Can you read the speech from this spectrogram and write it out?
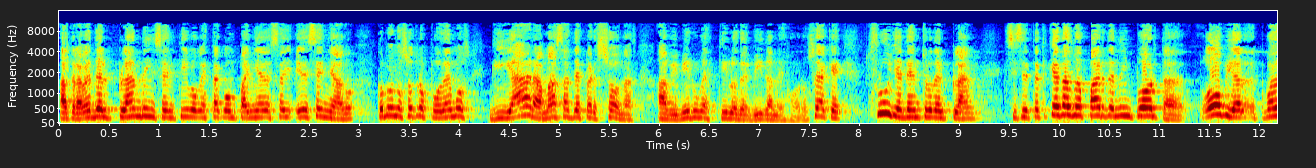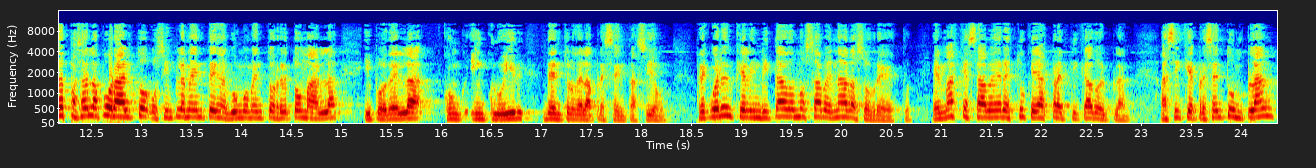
a través del plan de incentivo que esta compañía ha diseñado, cómo nosotros podemos guiar a masas de personas a vivir un estilo de vida mejor. O sea que fluye dentro del plan si se te queda una parte, no importa. Obvia, puedes pasarla por alto o simplemente en algún momento retomarla y poderla incluir dentro de la presentación. Recuerden que el invitado no sabe nada sobre esto. El más que sabe eres tú que ya has practicado el plan. Así que presenta un plan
